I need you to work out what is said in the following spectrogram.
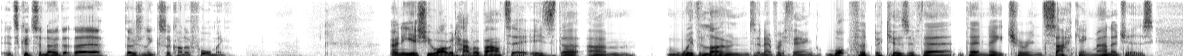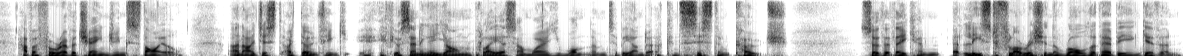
it's good to know that they're those links are kind of forming. Only issue I would have about it is that um, with loans and everything, Watford, because of their their nature in sacking managers, have a forever changing style. And I just I don't think if you're sending a young player somewhere, you want them to be under a consistent coach so that they can at least flourish in the role that they're being given.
